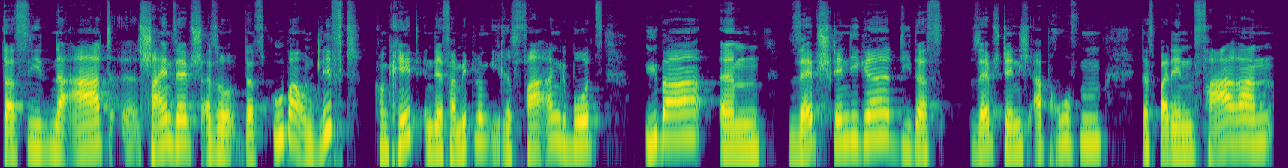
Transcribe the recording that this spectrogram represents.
dass sie eine Art äh, Scheinselbst, also dass Uber und Lyft konkret in der Vermittlung ihres Fahrangebots über ähm, Selbstständige, die das selbstständig abrufen, dass bei den Fahrern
